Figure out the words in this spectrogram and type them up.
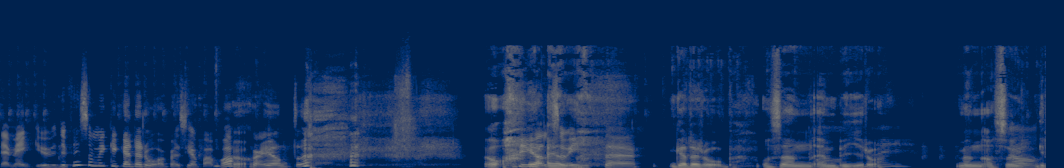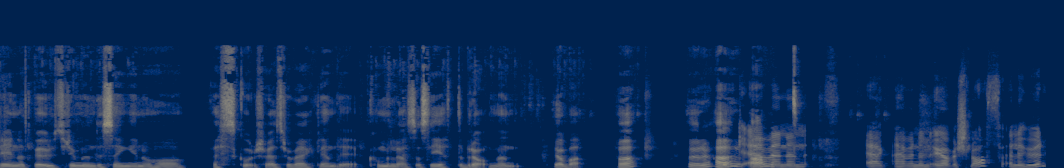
nej men gud det finns så mycket garderober så jag bara vad Ja. skönt. Ja, Det är alltså en inte... garderob och sen en byrå. nej. Men alltså Ja. grejen är att vi har utrymme under sängen och ha väskor så jag tror verkligen det kommer lösa sig jättebra. Men jag bara, va? Är det här Och allt? även en, ä, även en överslaf, eller hur?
